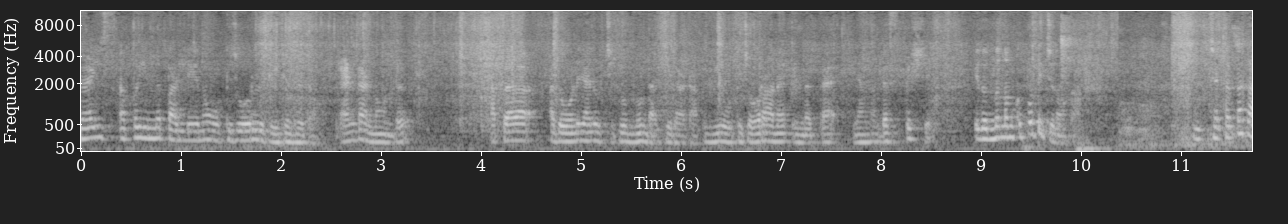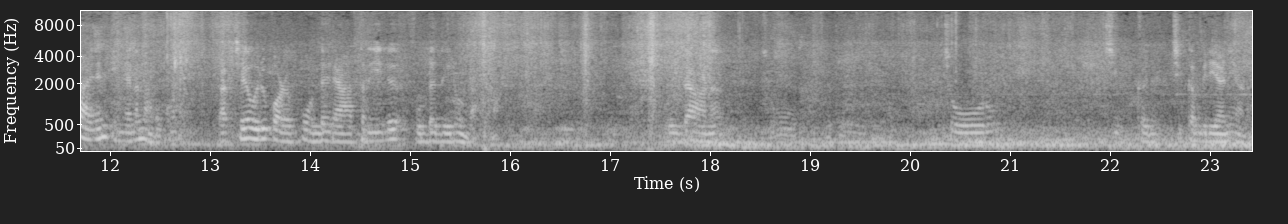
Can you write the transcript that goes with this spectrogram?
ഗൈസ് അപ്പോൾ ഇന്ന് പള്ളിയിൽ നിന്ന് ഓട്ടുചോറ് കിട്ടിയിട്ടുണ്ട് കേട്ടോ. രണ്ടെണ്ണം ഉണ്ട്. അപ്പോൾ അതുകൊണ്ട് ഞാൻ ഉച്ചയ്ക്ക് ഒന്നും ഉണ്ടാക്കിയില്ല കേട്ടോ. അപ്പോൾ ഈ ഓട്ടുചോറാണ് ഇന്നത്തെ ഞങ്ങളുടെ സ്പെഷ്യൽ ഇതൊന്ന് നമുക്ക് പൊട്ടിച്ച് നോക്കാം. ഉച്ചക്കത്തെ കാര്യം ഇങ്ങനെ നടക്കും. പക്ഷേ ഒരു കുഴപ്പമുണ്ട്. രാത്രിയിൽ ഫുഡ് എന്തെങ്കിലും ഉണ്ടാക്കണം. ഇതാണ് ചോറ്. ചിക്കൻ ചിക്കൻ ബിരിയാണിയാണ്.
